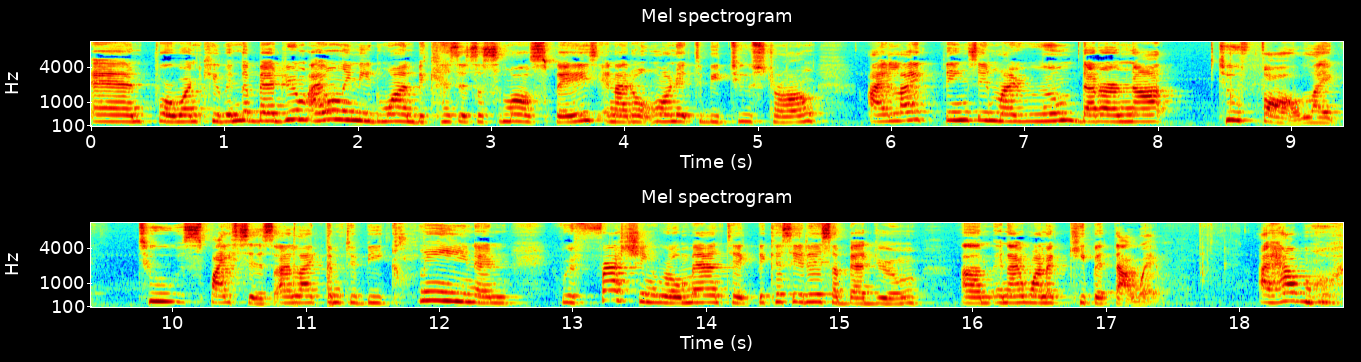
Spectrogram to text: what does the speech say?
and for one cube in the bedroom, I only need one because it's a small space and I don't want it to be too strong. I like things in my room that are not too fall, like too spices. I like them to be clean and refreshing, romantic because it is a bedroom um, and I want to keep it that way. I have more,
